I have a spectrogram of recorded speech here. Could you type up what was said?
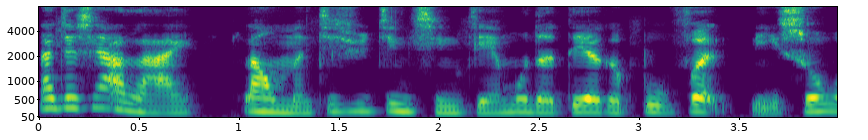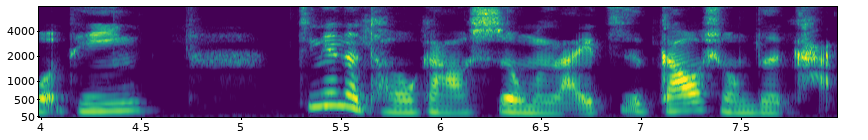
那接下来让我们继续进行节目的第二个部分，你说我听。今天的投稿是我们来自高雄的凯。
